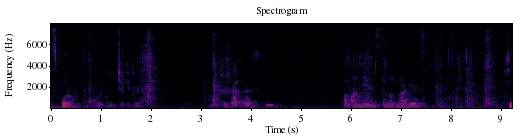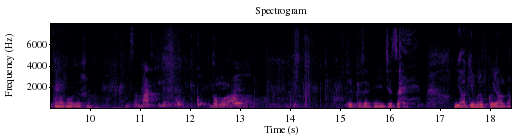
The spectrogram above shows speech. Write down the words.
sporo. O, Widzicie, jakie tu Krzyż harcerski. Toman Niemiec, to znak jest. Co tu masz młodzież? To są maski generalnie. Boba. Tylko zerknijcie co. Jakie mrówko jada.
